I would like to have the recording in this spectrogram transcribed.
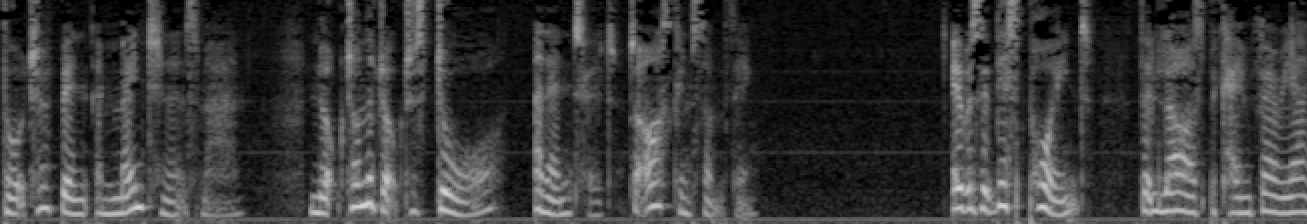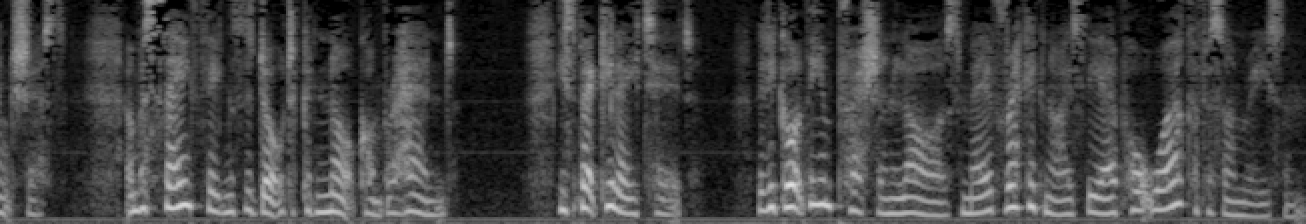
thought to have been a maintenance man, knocked on the doctor's door and entered to ask him something. It was at this point that Lars became very anxious and was saying things the doctor could not comprehend. He speculated that he got the impression Lars may have recognised the airport worker for some reason.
